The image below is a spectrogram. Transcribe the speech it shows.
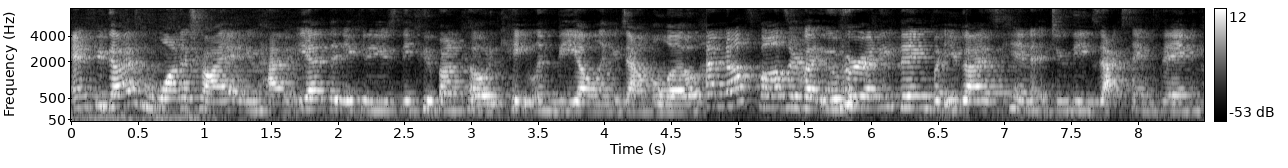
And if you guys want to try it and you haven't yet, then you can use the coupon code CaitlinB. I'll link it down below. I'm not sponsored by Uber or anything, but you guys can do the exact same thing.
